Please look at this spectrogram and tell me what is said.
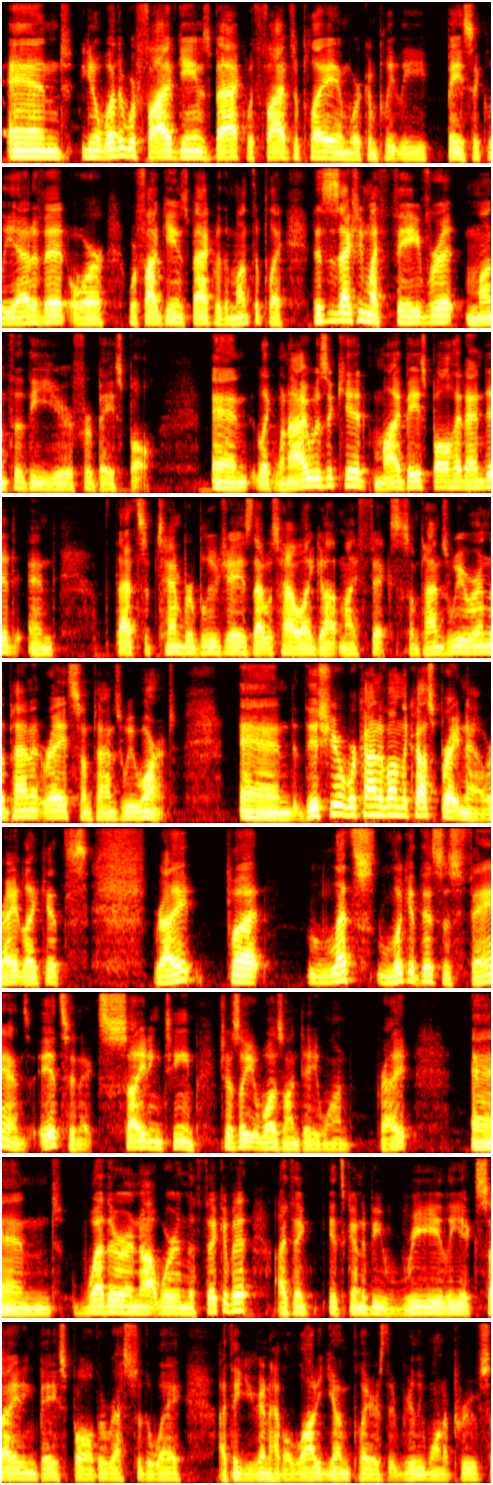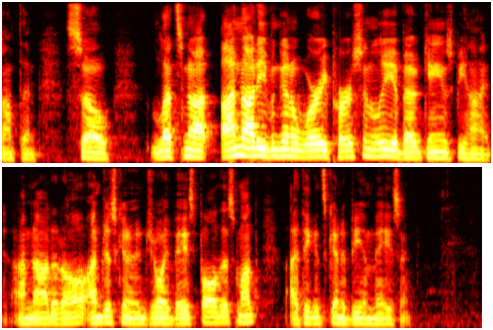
And, you know, whether we're five games back with five to play and we're completely basically out of it, or we're five games back with a month to play, this is actually my favorite month of the year for baseball. And, like, when I was a kid, my baseball had ended, and that September Blue Jays, that was how I got my fix. Sometimes we were in the pennant race, sometimes we weren't. And this year we're kind of on the cusp right now, right? Like, it's right, but let's look at this as fans. It's an exciting team, just like it was on day one, right? And whether or not we're in the thick of it, I think it's going to be really exciting baseball the rest of the way. I think you're going to have a lot of young players that really want to prove something. So let's not, I'm not even going to worry personally about games behind. I'm not at all. I'm just going to enjoy baseball this month. I think it's going to be amazing.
